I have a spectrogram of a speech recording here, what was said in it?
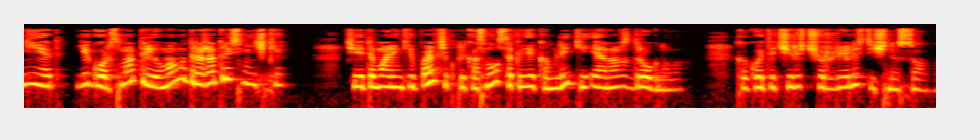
«Нет, Егор, смотри, у мамы дрожат реснички». Чей-то маленький пальчик прикоснулся к векам Лики, и она вздрогнула. Какой-то чересчур реалистичный сон.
